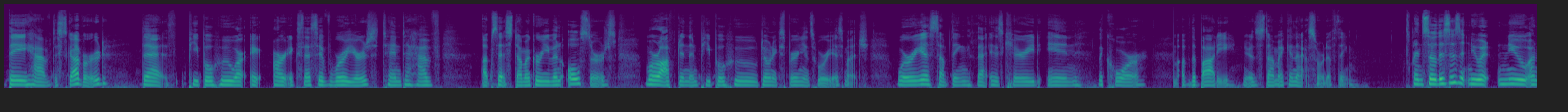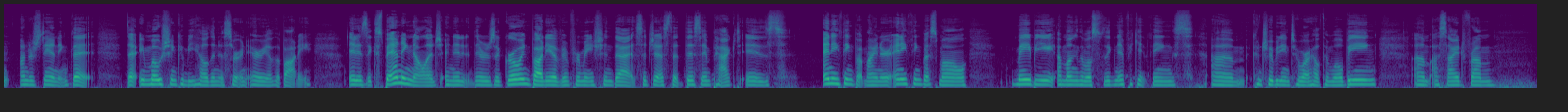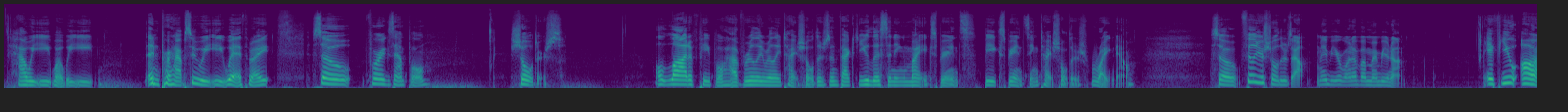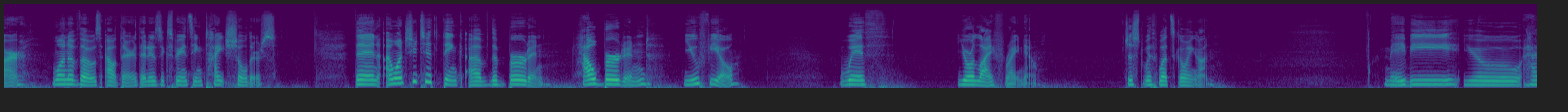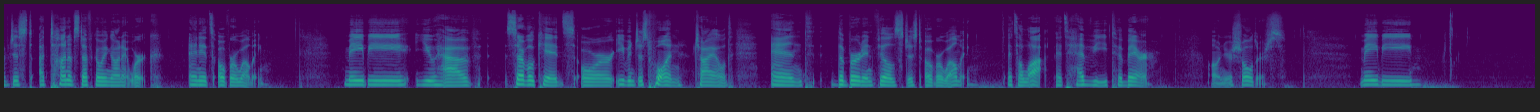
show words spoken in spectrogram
They have discovered that people who are are excessive worriers tend to have upset stomach or even ulcers more often than people who don't experience worry as much. Worry is something that is carried in the core of the body, near the stomach and that sort of thing. And so this isn't new new understanding that that emotion can be held in a certain area of the body it is expanding knowledge and it, there's a growing body of information that suggests that this impact is anything but minor, anything but small, maybe among the most significant things um, contributing to our health and well being, um, aside from how we eat, what we eat, and perhaps who we eat with, right? So, for example, shoulders. A lot of people have really, really tight shoulders. In fact, you listening might experience be experiencing tight shoulders right now. So feel your shoulders out. Maybe you're one of them, maybe you're not. If you are one of those out there that is experiencing tight shoulders, then I want you to think of the burden, how burdened you feel with your life right now, just with what's going on. Maybe you have just a ton of stuff going on at work and it's overwhelming. Maybe you have several kids or even just one child and the burden feels just overwhelming. It's a lot. It's heavy to bear on your shoulders. Maybe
